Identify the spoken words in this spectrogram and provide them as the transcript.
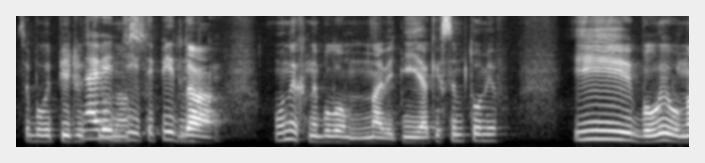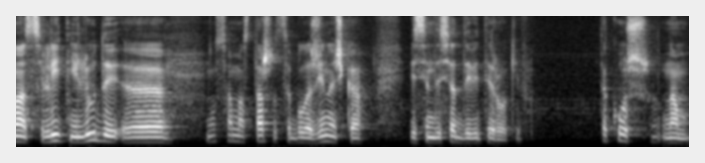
це були підлітки Навіть у нас. діти, підлітки. Да. У них не було навіть ніяких симптомів. І були у нас літні люди, е, Ну, сама старша це була жіночка 89 років. Також нам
